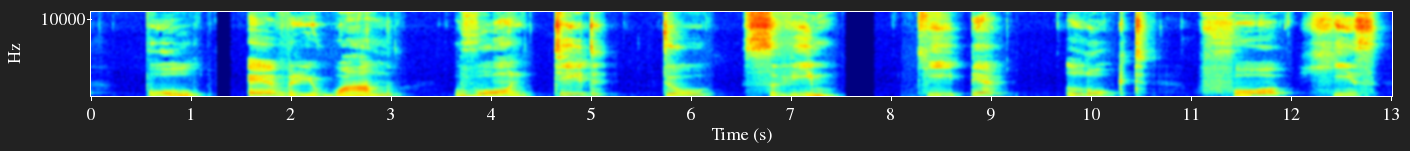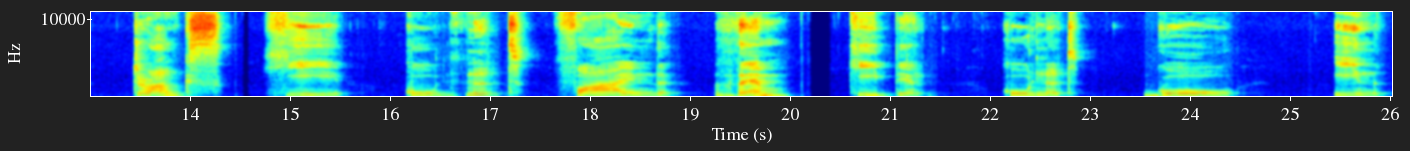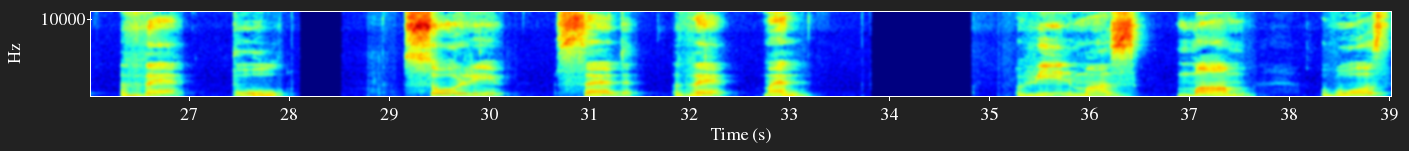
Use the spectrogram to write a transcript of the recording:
pool. Everyone wanted to swim. Keeper looked for his trunks. He couldn't find them. Keeper couldn't go in the pool. Sorry, said the man. Vilma's mom was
